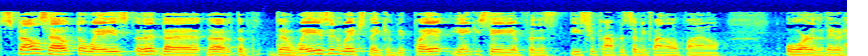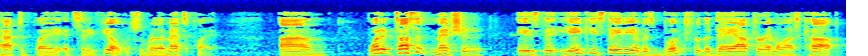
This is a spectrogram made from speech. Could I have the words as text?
spells out the ways the the the, the, the ways in which they can be, play at Yankee Stadium for the Eastern Conference semifinal and final, or that they would have to play at Citi Field, which is where the Mets play. Um, what it doesn't mention is that Yankee Stadium is booked for the day after MLS Cup.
